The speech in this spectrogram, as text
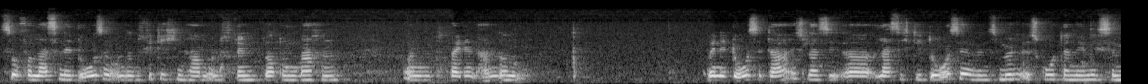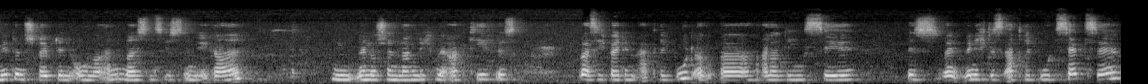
so verlassene Dosen unter den Fittichen haben und Fremdwartung machen. Und bei den anderen, wenn eine Dose da ist, lasse, äh, lasse ich die Dose. Wenn es Müll ist, gut, dann nehme ich sie mit und schreibe den Owner an. Meistens ist es ihm egal, wenn er schon lange nicht mehr aktiv ist. Was ich bei dem Attribut äh, allerdings sehe, ist, wenn, wenn ich das Attribut setze,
